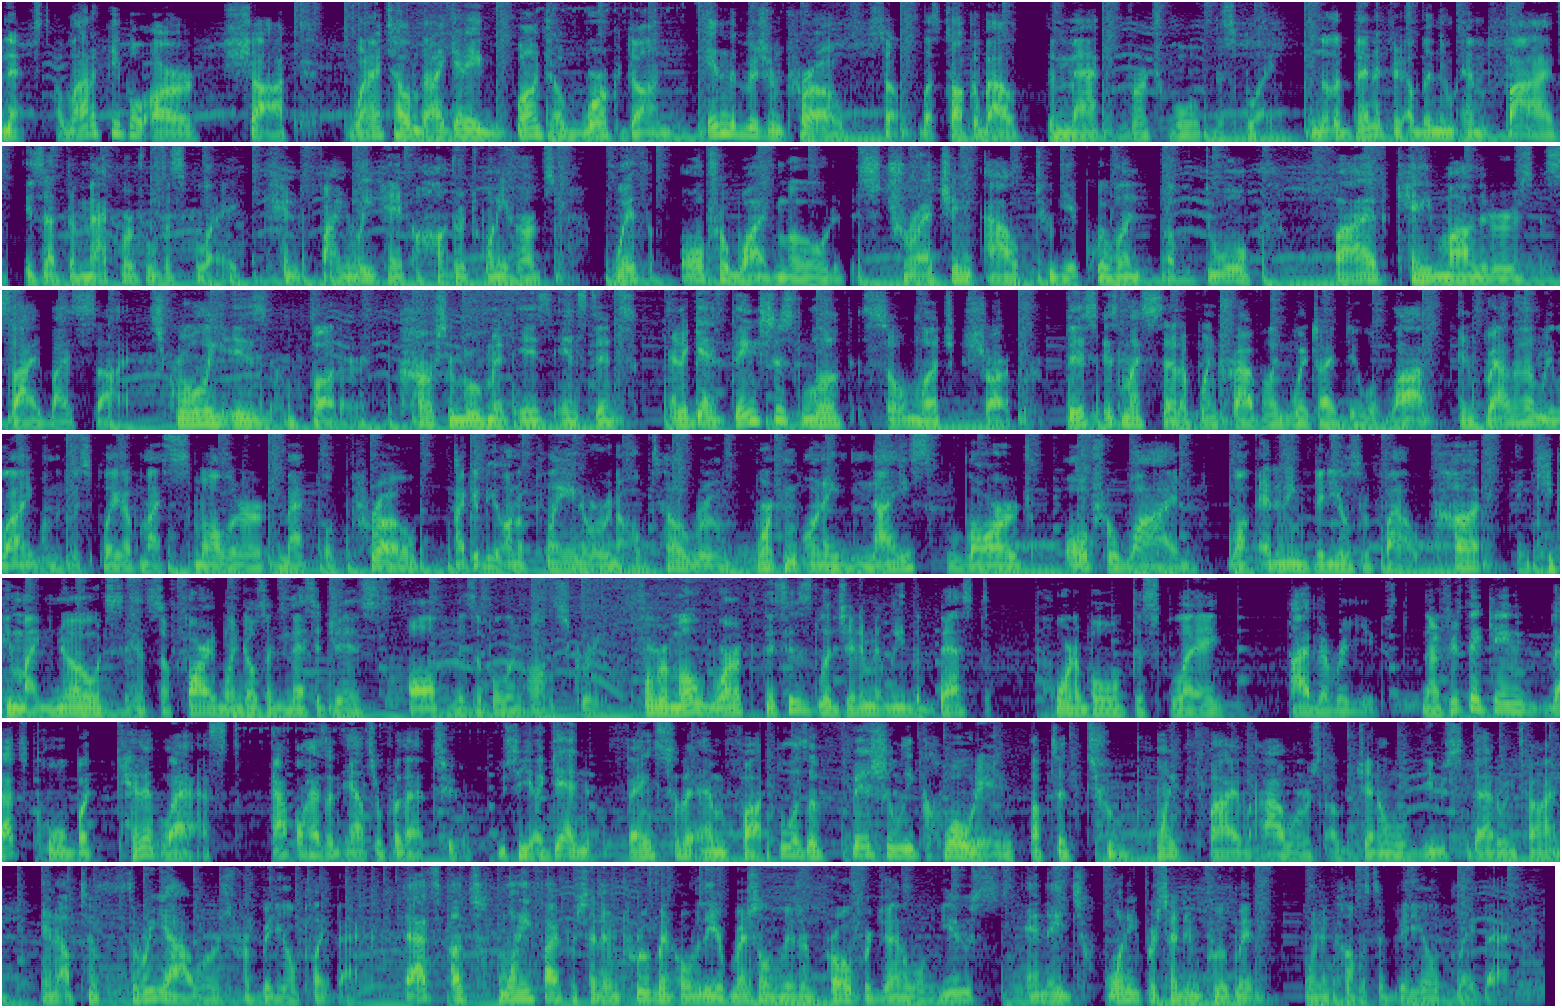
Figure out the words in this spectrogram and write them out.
Next, a lot of people are shocked when I tell them that I get a bunch of work done in the Vision Pro. So let's talk about the Mac Virtual Display. Another benefit of the new M5 is that the Mac Virtual Display can finally hit 120 hertz with ultra wide mode, stretching out to the equivalent of dual 5K monitors side by side. Scrolling is butter. Cursor movement is instant. And again, things just look so much sharper. This is my setup when traveling, which I do a lot. And rather than relying on the display of my smaller MacBook Pro, I could be on a plane or in a hotel room working on a nice, large, ultra wide while editing videos in Final Cut and keeping my notes and Safari windows and messages all visible and on screen. For remote work, this is legitimately the best portable display I've ever used. Now, if you're thinking that's cool, but can it last? Apple has an answer for that too. You see, again, thanks to the M5, Apple is officially quoting up to 2.5 hours of general use battery time and up to three hours for video playback. That's a 25% improvement over the original Vision Pro for general use and a 20% improvement when it comes to video playback.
